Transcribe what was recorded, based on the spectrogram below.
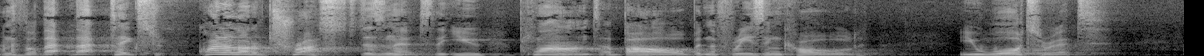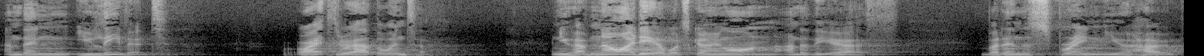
And I thought that, that takes quite a lot of trust, doesn't it? That you plant a bulb in the freezing cold, you water it, and then you leave it right throughout the winter and you have no idea what's going on under the earth. But in the spring, you hope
